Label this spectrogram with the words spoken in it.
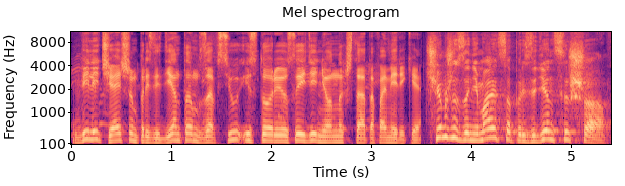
величайшим президентом за всю историю Соединенных Штатов Америки. Чем же занимается президент США?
